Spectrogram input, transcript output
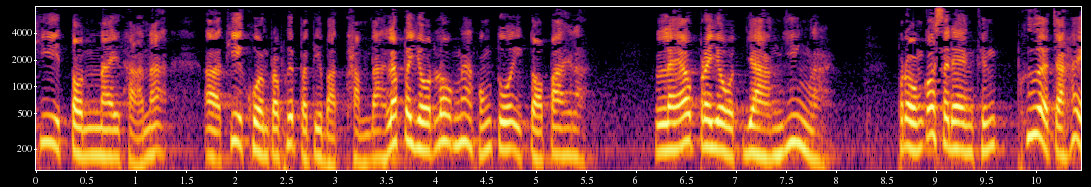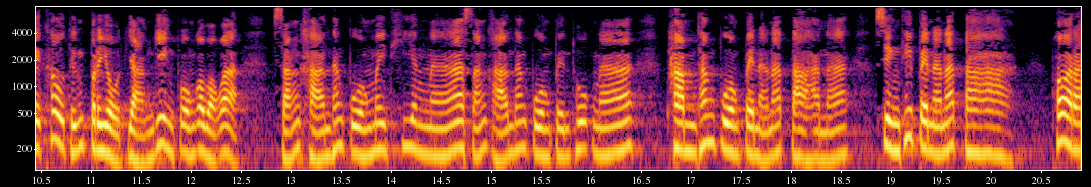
ที่ตนในฐานะ ที่ควรประพฤติปฏิบัติทำได้ แล้วประโยชน์โลกหน้าของตัวอีกต่อไปล่ะ แล้วประโยชน์อย่างยิ่งล่ะ พระองค์ก็แสดงถึงเพื่อจะให้เข้าถึงประโยชน์อย่างยิ่ง พระองค์ก็บอกว่าสังขารทั้งปวงไม่เที่ยงนะ สังขารทั้งปวงเป็นทุกข์นะทำทั้งปวงเป็นอนัตตานะ สิ่งที่เป็นอนัตตา เพราะอะไร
